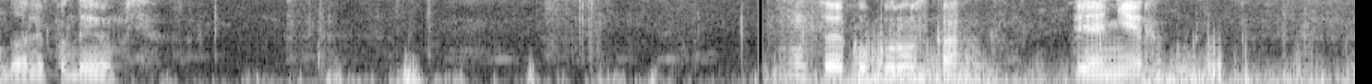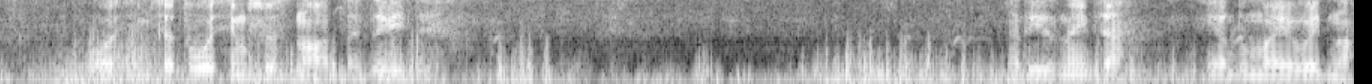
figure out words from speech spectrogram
Далі подивимось. Оце кукурузка Піонер 8816, дивіться. Різниця, я думаю, видно.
